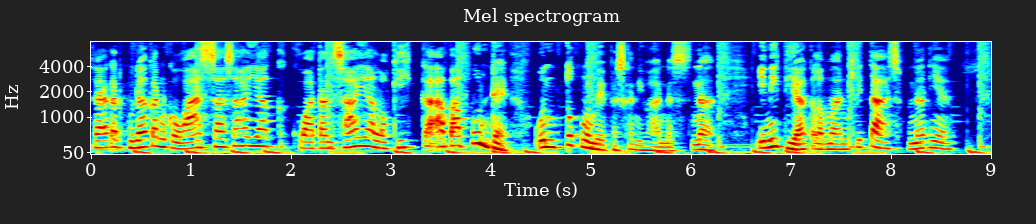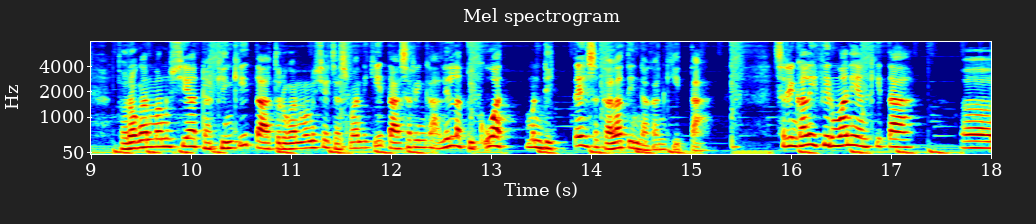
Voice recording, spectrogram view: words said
Saya akan gunakan kuasa saya, kekuatan saya, logika apa pun deh untuk membebaskan Yohanes. Nah, ini dia kelemahan kita sebenarnya. Dorongan manusia daging kita, dorongan manusia jasmani kita sering kali lebih kuat mendikte segala tindakan kita. Seringkali firman yang kita uh,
